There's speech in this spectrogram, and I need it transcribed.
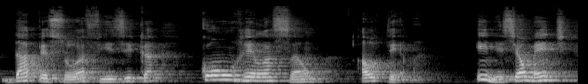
da pessoa física com relação ao tema. Inicialmente,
